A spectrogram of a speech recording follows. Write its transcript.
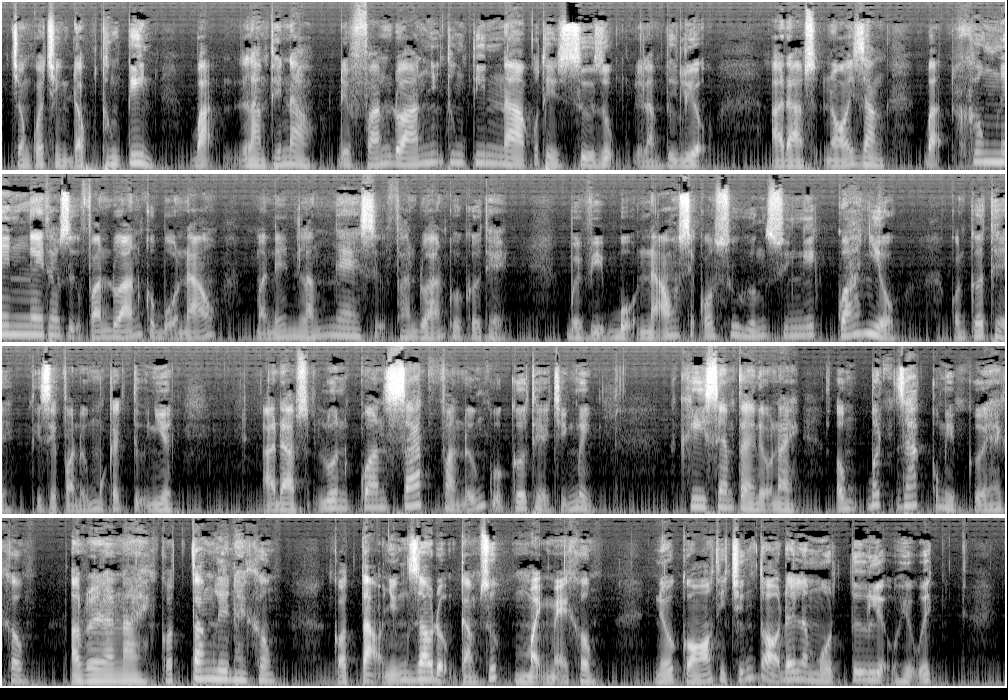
Trong quá trình đọc thông tin, bạn làm thế nào để phán đoán những thông tin nào có thể sử dụng để làm tư liệu? Adams nói rằng bạn không nên nghe theo sự phán đoán của bộ não mà nên lắng nghe sự phán đoán của cơ thể. Bởi vì bộ não sẽ có xu hướng suy nghĩ quá nhiều, còn cơ thể thì sẽ phản ứng một cách tự nhiên. Adams luôn quan sát phản ứng của cơ thể chính mình. Khi xem tài liệu này, ông bất giác có mỉm cười hay không? Adrenaline có tăng lên hay không? Có tạo những dao động cảm xúc mạnh mẽ không? Nếu có thì chứng tỏ đây là một tư liệu hữu ích.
